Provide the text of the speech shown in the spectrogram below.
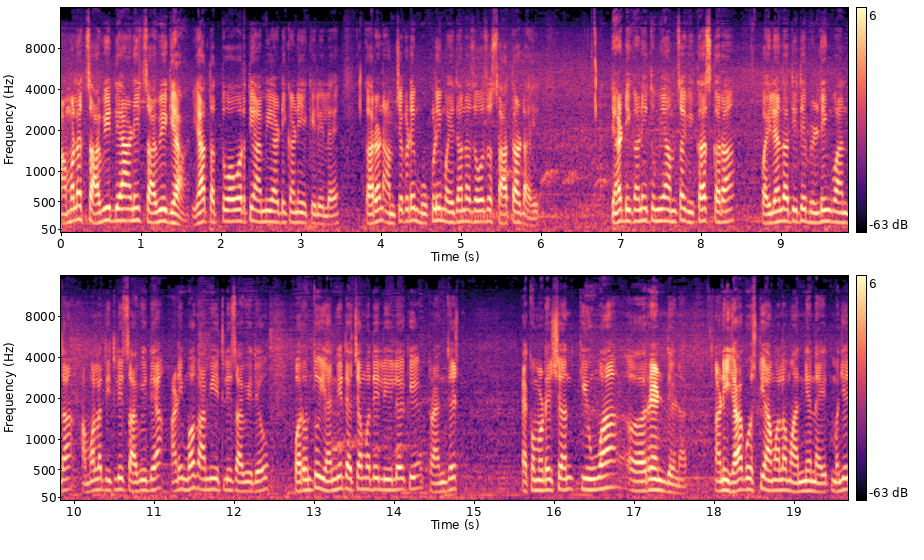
आम्हाला चावी द्या आणि चावी घ्या ह्या तत्वावरती आम्ही या ठिकाणी हे केलेलं आहे. कारण आमच्याकडे मोकळी मैदानं सात आठ आहेत. त्या ठिकाणी तुम्ही आमचा विकास करा. पहिल्यांदा तिथे बिल्डिंग बांधा आम्हाला तिथली चावी द्या आणि मग आम्ही इथली चावी देऊ. परंतु यांनी त्याच्यामध्ये लिहिलं की ट्रान्झॅक्ट ॲकोमोडेशन किंवा रेंट देणार. आणि ह्या गोष्टी आम्हाला मान्य नाहीत. म्हणजे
